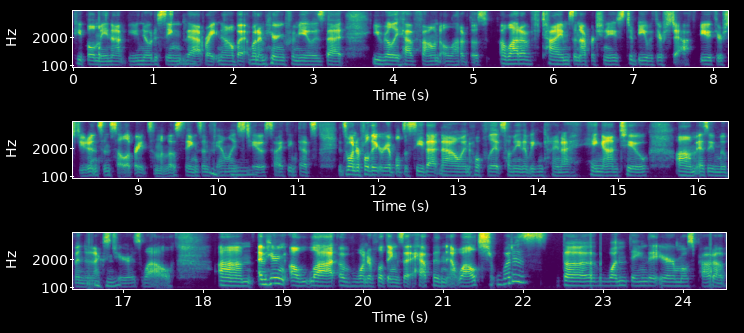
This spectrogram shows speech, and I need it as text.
people may not be noticing mm-hmm. that right now but what i'm hearing from you is that you really have found a lot of those a lot of times and opportunities to be with your staff be with your students and celebrate some of those things and families mm-hmm. too so i think that's it's wonderful that you're able to see that now and hopefully it's something that we can kind of hang on to um, as we move into next mm-hmm. year as well um, i'm hearing a lot of wonderful things that happen at welch what is the one thing that you're most proud of?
